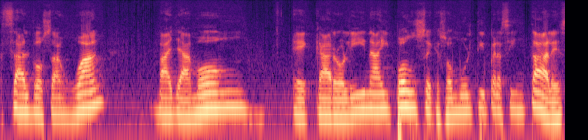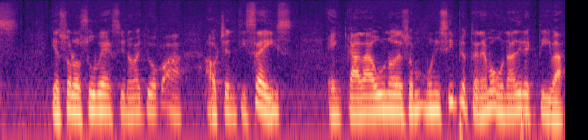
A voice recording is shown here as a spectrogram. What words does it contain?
salvo San Juan, Bayamón, eh, Carolina y Ponce, que son multipresintales, y eso lo sube, si no me equivoco, a, 86. En cada uno de esos municipios tenemos una directiva.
